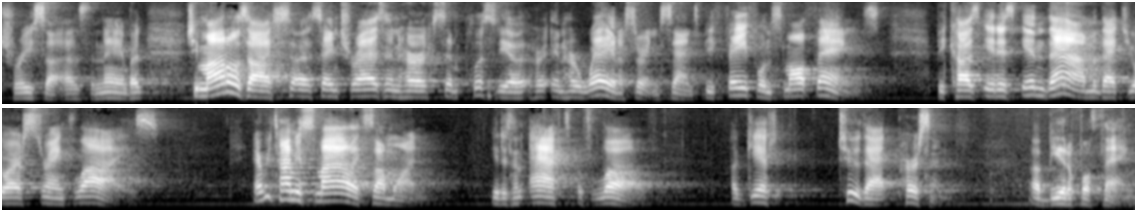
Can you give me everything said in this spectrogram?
Teresa as the name. But she models us, uh, St. Therese, in her simplicity, uh, her, in her way, in a certain sense. Be faithful in small things because it is in them that your strength lies. Every time you smile at someone, it is an act of love, a gift to that person, a beautiful thing.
